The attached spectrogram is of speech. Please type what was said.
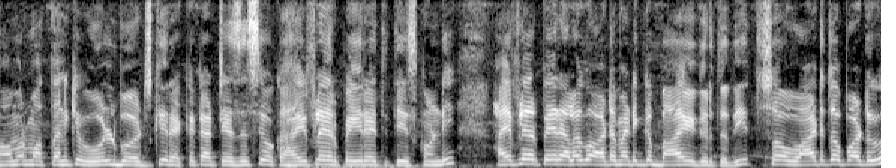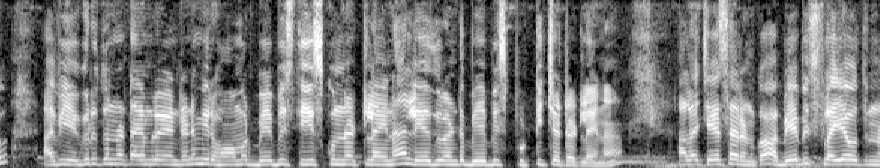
హోమర్ మొత్తానికి ఓల్డ్ బర్డ్స్కి రెక్క కట్ చేసేసి ఒక హై ఫ్లేయర్ పెయిర్ అయితే తీసుకోండి. హై ఫ్లేయర్ పెయిర్ ఎలాగో ఆటోమేటిక్గా బాగా ఎగురుతుంది. సో వాటితో పాటు అవి ఎగురుతున్న టైంలో ఏంటంటే మీరు హోమర్ బేబీస్ తీసుకున్నట్లయినా లేదు అంటే బేబీస్ పుట్టించేటట్లయినా అలా చేశారనుకో ఆ బేబీస్ ఫ్లై అవుతున్న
